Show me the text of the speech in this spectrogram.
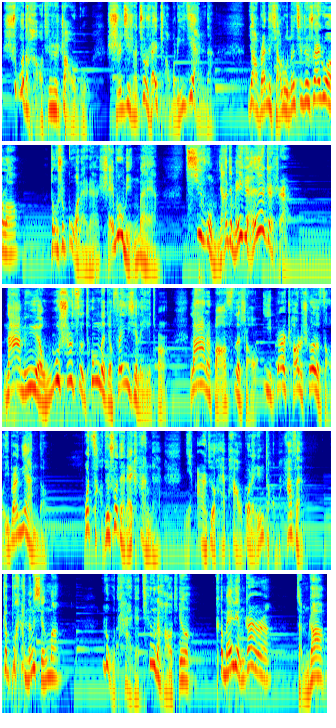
说的好听是照顾，实际上就是来挑拨离间的。要不然那小陆能精神衰弱喽？都是过来人，谁不明白呀？欺负我们娘家没人啊！这是。那明月无师自通的就分析了一通，拉着宝四的手，一边朝着车子走，一边念叨：“我早就说得来看看，你二舅还怕我过来给你找麻烦，这不看能行吗？”陆太太听着好听。可没领证啊？怎么着？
